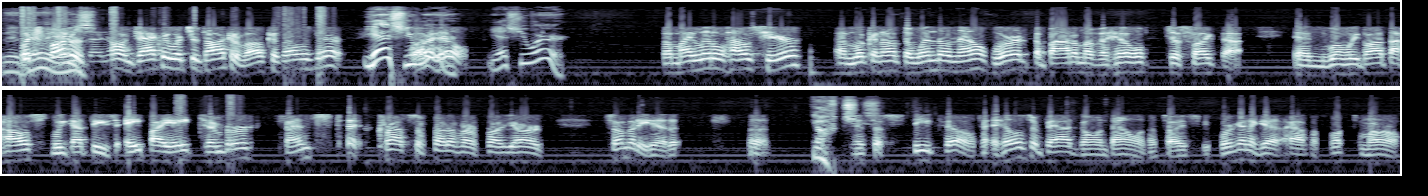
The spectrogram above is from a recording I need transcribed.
There What's he fun is. is I know exactly what you're talking about because I was there. Yes, you What were. a hill. Yes, you were. But my little house here, I'm looking out the window now. We're at the bottom of a hill just like that. And when we bought the house, we got these eight by eight timber fenced across the front of our front yard. Somebody hit it. Uh, Oh, it's a steep hill. Hills are bad going down when it's icy. We're going to get half a foot tomorrow.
